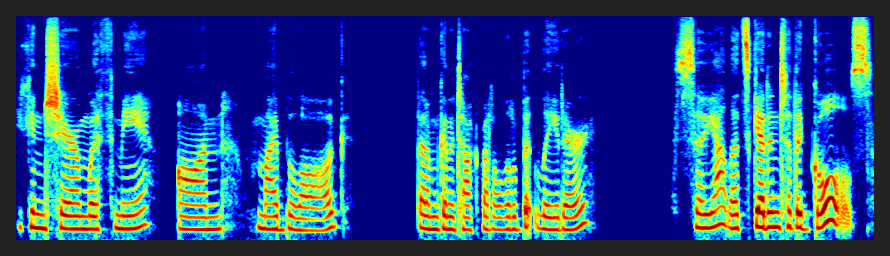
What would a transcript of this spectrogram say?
You can share them with me on my blog that I'm going to talk about a little bit later. So, yeah, let's get into the goals.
